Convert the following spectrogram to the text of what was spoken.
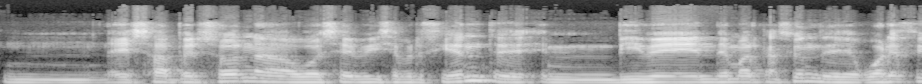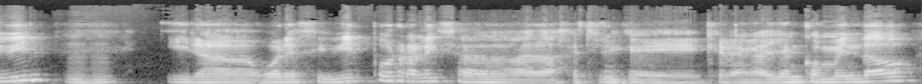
Mm, esa persona o ese vicepresidente mm, vive en demarcación de Guardia Civil y la Guardia Civil pues, realiza las gestiones que, que le hayan encomendado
